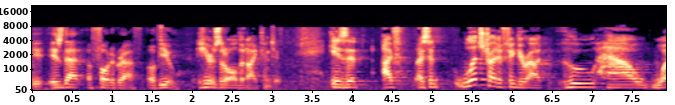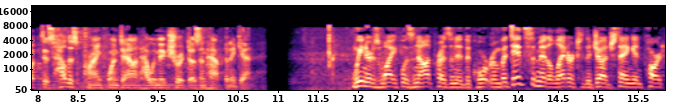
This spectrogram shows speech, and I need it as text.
Is that a photograph of you? Here's it all that I can do. Is that I've, I said, let's try to figure out who, how, what this, how this prank went down, how we make sure it doesn't happen again. Weiner's wife was not present in the courtroom, but did submit a letter to the judge saying in part,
